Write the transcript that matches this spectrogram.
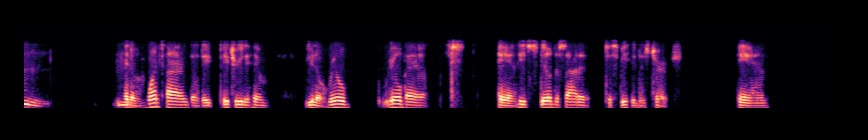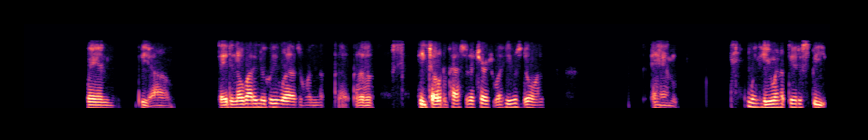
Mm. Mm. And one time that they they treated him, you know, real real bad, and he still decided to speak at this church. And when the um they didn't nobody knew who he was, and when the, the, he told the pastor of the church what he was doing, and when he went up there to speak,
